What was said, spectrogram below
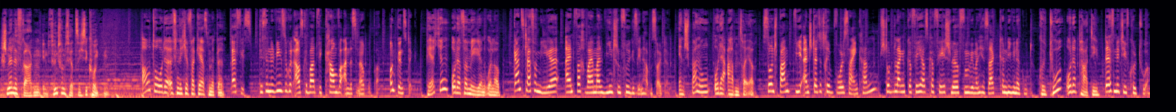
Schnelle Fragen in 45 Sekunden. Auto oder öffentliche Verkehrsmittel? Öffis. Die sind in Wien so gut ausgebaut wie kaum woanders in Europa. Und günstig. Pärchen oder Familienurlaub? Ganz klar Familie, einfach weil man Wien schon früh gesehen haben sollte. Entspannung oder Abenteuer? So entspannt wie ein Städtetrip wohl sein kann. Stundenlang im Kaffeehaus-Café schlürfen, wie man hier sagt, können die Wiener gut. Kultur oder Party? Definitiv Kultur.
